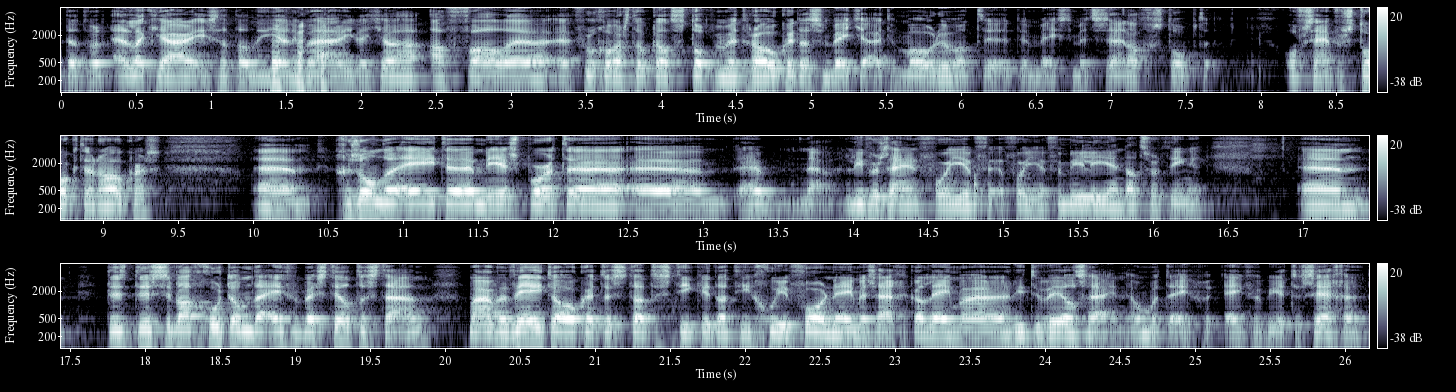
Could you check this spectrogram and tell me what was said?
dat wordt elk jaar is dat dan in januari, weet je afvallen. vroeger was het ook al stoppen met roken. Dat is een beetje uit de mode, want de meeste mensen zijn al gestopt of zijn verstokte rokers. Uh, gezonder eten, meer sporten, uh, nou, liever zijn voor je, voor je familie en dat soort dingen. Uh, dus, dus het is wel goed om daar even bij stil te staan. Maar we weten ook uit de statistieken dat die goede voornemens eigenlijk alleen maar ritueel zijn. Om het even, weer te zeggen.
